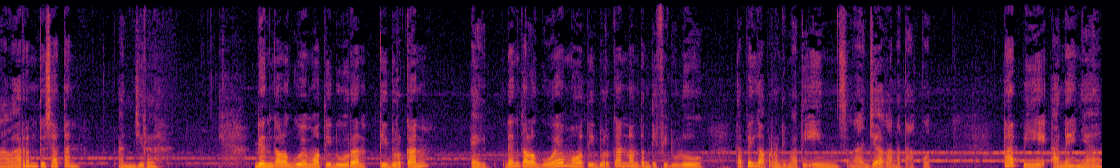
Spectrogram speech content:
Alarm tuh setan, anjir lah. Dan kalau gue mau tiduran, tidurkan eh dan kalau gue mau tidur kan nonton TV dulu tapi nggak pernah dimatiin sengaja karena takut tapi anehnya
